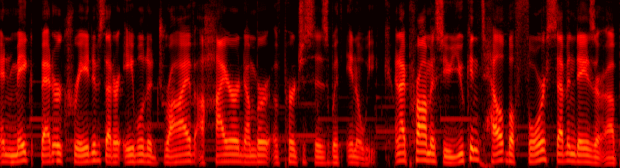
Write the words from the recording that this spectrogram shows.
and make better creatives that are able to drive a higher number of purchases within a week. And I promise you, you can tell before seven days are up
